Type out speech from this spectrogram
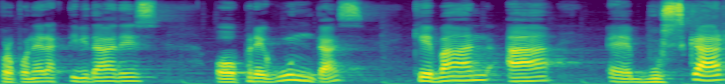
proponer actividades o preguntas que van a buscar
